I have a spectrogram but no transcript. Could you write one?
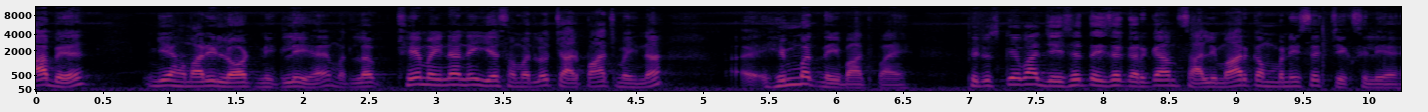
अब ये हमारी लॉट निकली है। मतलब छह महीना नहीं, ये समझ लो, चार पाँच महीना हिम्मत नहीं बाँध पाए। फिर उसके बाद जैसे तैसे करके हम सालीमार कंपनी से चिक्स लिए।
